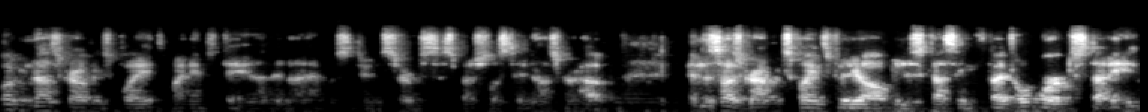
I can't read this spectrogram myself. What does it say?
Welcome to Husker Hub Explains. My name is Dan, and I am a student services specialist in Husker Hub. In this Husker Hub Explains video, I'll be discussing federal work study,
